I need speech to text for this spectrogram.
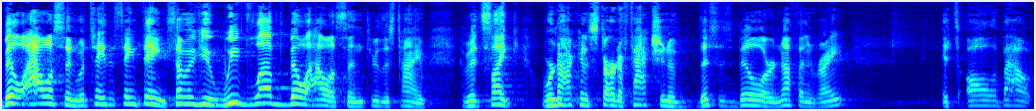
Bill Allison would say the same thing. Some of you, we've loved Bill Allison through this time, but it's like we're not going to start a faction of this is Bill or nothing, right? It's all about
